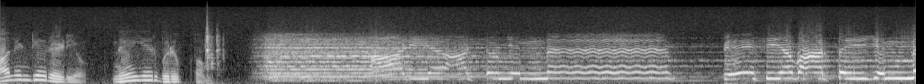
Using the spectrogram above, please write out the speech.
ஆல் இண்டியா ரேடியோ நேயர் விருப்பம். ஆட்டம் என்ன? பேசிய வார்த்தை என்ன?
